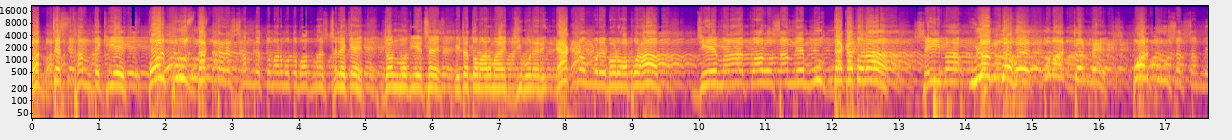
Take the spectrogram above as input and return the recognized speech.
লজ্জাস্থান দেখিয়ে পরপুরুষ ডাক্তারের সামনে তোমার মতো বদমাস ছেলেকে জন্ম দিয়েছে। এটা তোমার মায়ের জীবনের এক নম্বরের বড় অপরাধ। যে মা কারও সামনে মুখ দেখাতো না, সেই মা উলঙ্গ হয়ে তোমার জন্য পরপুরুষের সামনে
